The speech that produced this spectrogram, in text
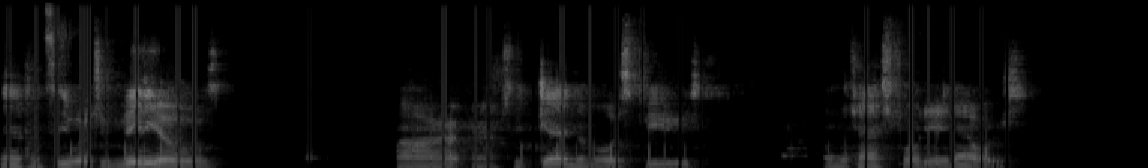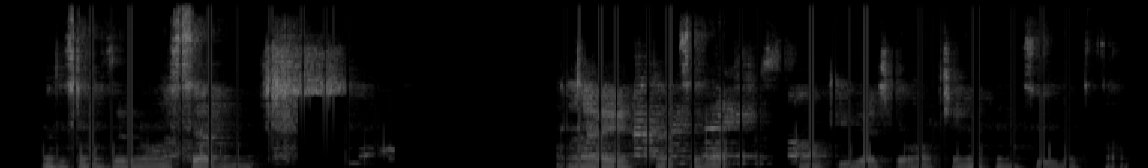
and I can see which videos are actually getting the most views in the past 48 hours. And this one's at only 7. Hi, that's enough. Thank you guys for watching, and see you next time.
